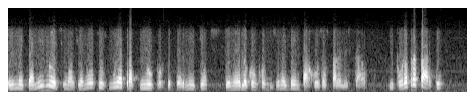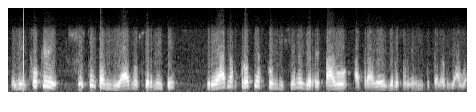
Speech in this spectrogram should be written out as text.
el mecanismo del financiamiento es muy atractivo porque permite tenerlo con condiciones ventajosas para el Estado. Y por otra parte, el enfoque de sustentabilidad nos permite crear las propias condiciones de repago a través de los organismos superiores de agua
